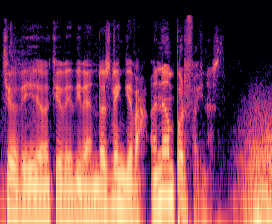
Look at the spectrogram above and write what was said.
Que bé, que bé, divendres. Vinga, va, anem per feines. Ai,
